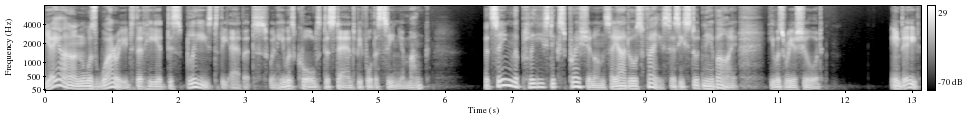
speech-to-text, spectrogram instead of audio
Yean was worried that he had displeased the abbot when he was called to stand before the senior monk. But seeing the pleased expression on Sayadaw's face as he stood nearby, he was reassured. Indeed,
